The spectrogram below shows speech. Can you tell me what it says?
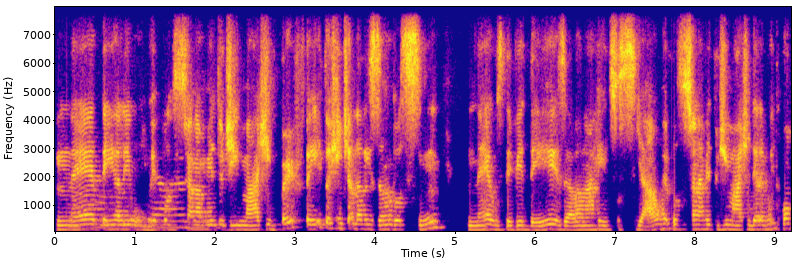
né? Tem ali um reposicionamento de imagem perfeito, a gente analisando assim, né? Os DVDs, ela na rede social, o reposicionamento de imagem dela é muito bom.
